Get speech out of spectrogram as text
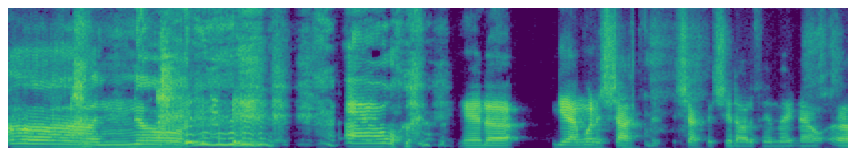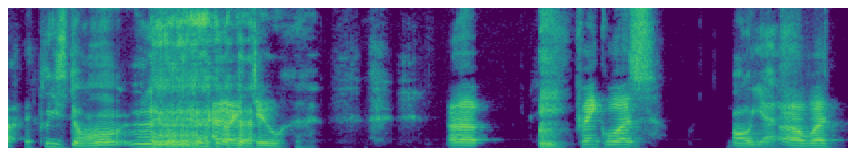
Oh no! Ow! and uh, yeah, I'm gonna shock the, shock the shit out of him right now. Uh, Please don't. I do. Uh, prank wars. Oh yes. Uh, what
